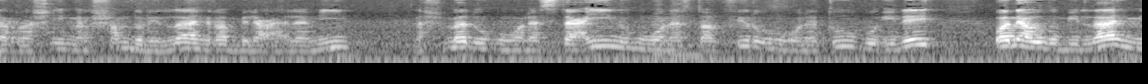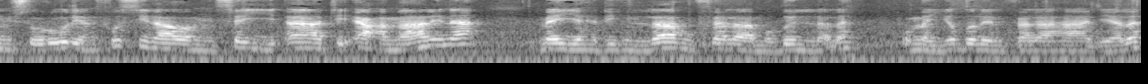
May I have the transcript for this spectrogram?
الرحيم الحمد لله رب العالمين نحمده ونستعينه ونستغفره ونتوب إليه ونعوذ بالله من شرور أنفسنا ومن سيئات أعمالنا من يهده الله فلا مضل له ومن يضلل فلا هادي له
